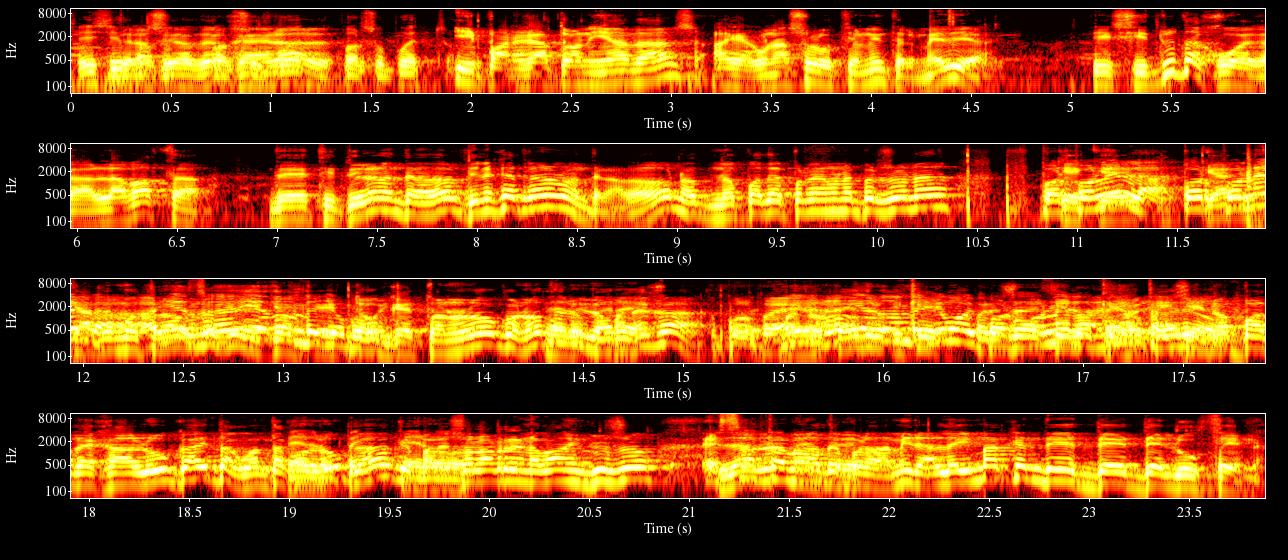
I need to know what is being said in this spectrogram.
Sí, sí, de la por su- por general, supuesto, por supuesto. y poner a Tony Adams, hay alguna solución intermedia. Y si tú te juegas la baza de destituir al entrenador, tienes que traer a un entrenador. No, no puedes poner a una persona. Por que- ponerla, por que ha- que ha ponerla. demostrado Ahí es- que no- ahí es que- donde que yo esto- voy. Que esto no lo conoce ni lo maneja. Pues, pues, Pero, ahí es donde yo voy, por por ponerla. que- Pedro. no puedes dejar a Lucas y te aguantas Pero, con Lucas, que para eso lo ha renovado incluso renovado la Exactamente. temporada. Mira, la imagen de, de, de Lucena.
